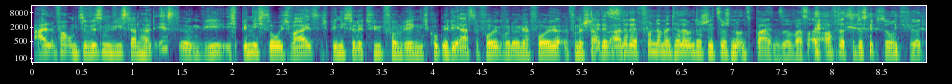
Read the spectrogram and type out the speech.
einfach um zu wissen, wie es dann halt ist irgendwie. Ich bin nicht so, ich weiß, ich bin nicht so der Typ von wegen, ich gucke mir die erste Folge von irgendeiner Folge von der Ja, Staffel das ist an. der fundamentale Unterschied zwischen uns beiden, so was oft dazu Diskussionen führt.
